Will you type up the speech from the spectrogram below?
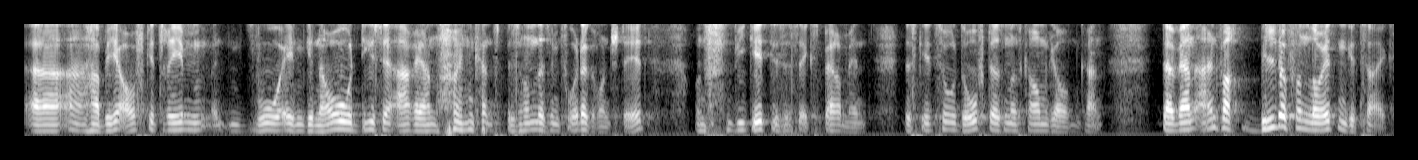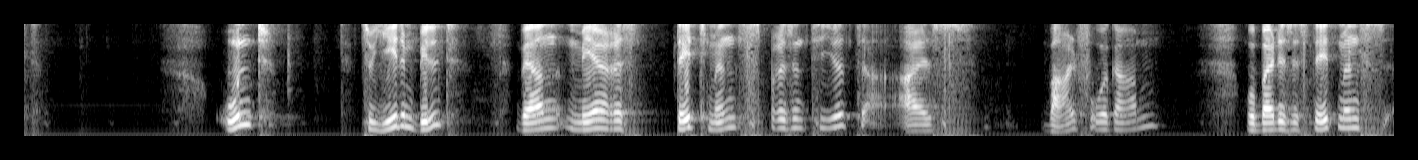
äh, habe ich aufgetrieben, wo eben genau diese Area 9 ganz besonders im Vordergrund steht. Und wie geht dieses Experiment? Das geht so doof, dass man es kaum glauben kann. Da werden einfach Bilder von Leuten gezeigt. Und zu jedem Bild werden mehrere Statements präsentiert als Wahlvorgaben, wobei diese Statements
